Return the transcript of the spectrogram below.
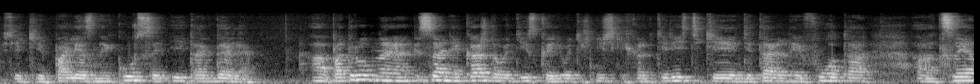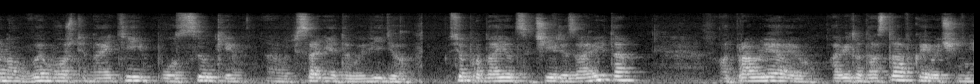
всякие полезные курсы и так далее. А подробное описание каждого диска, его технические характеристики, детальные фото, а, цену вы можете найти по ссылке а, в описании этого видео. Все продается через Авито. Отправляю Авито доставкой, очень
